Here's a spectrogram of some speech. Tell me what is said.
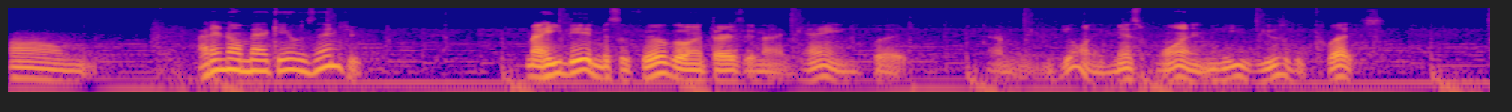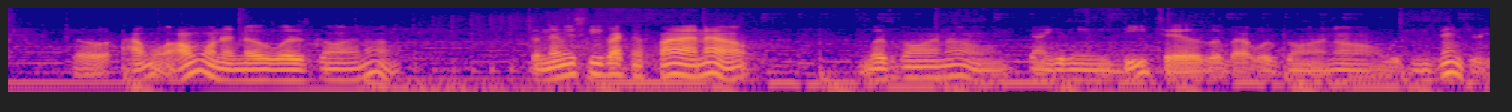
Um, I didn't know Matt Gay was injured. Man, he did miss a field goal in Thursday night game, but I mean, he only missed one. He's usually clutch. So I, I want to know what's going on. So let me see if I can find out what's going on. Can I get any details about what's going on with these injuries?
